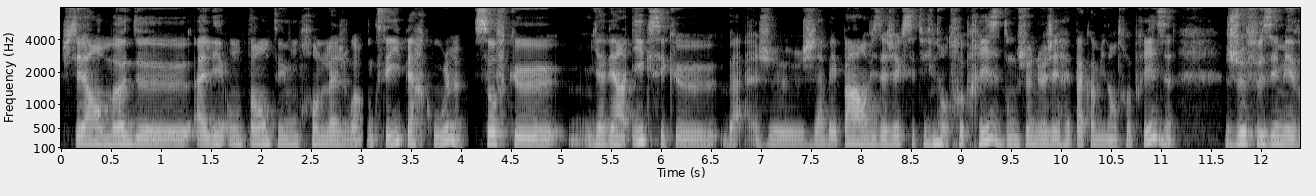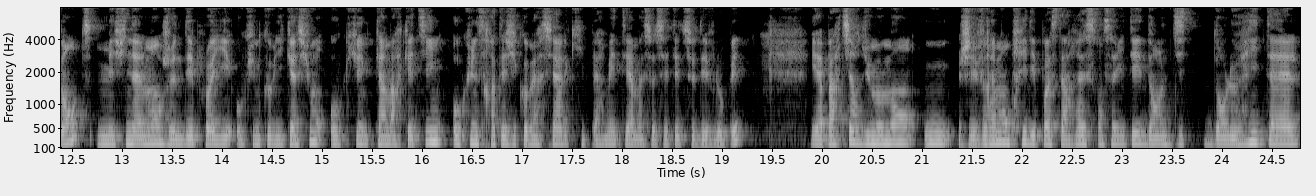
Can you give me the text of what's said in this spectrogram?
J'étais là en mode, euh, allez, on tente et on prend de la joie. Donc c'est hyper cool. Sauf que il y avait un X, c'est que bah, je n'avais pas envisagé que c'était une entreprise, donc je ne le gérais pas comme une entreprise. Je faisais mes ventes, mais finalement, je ne déployais aucune communication, aucun marketing, aucune stratégie commerciale qui permettait à ma société de se développer. Et à partir du moment où j'ai vraiment pris des postes à responsabilité dans le, dans le retail,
